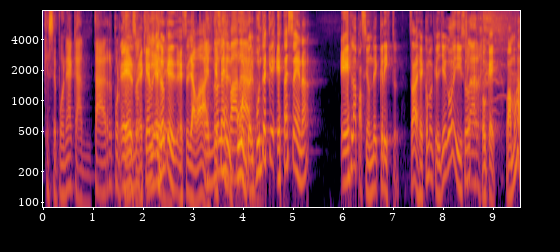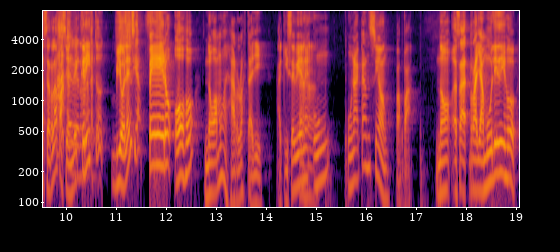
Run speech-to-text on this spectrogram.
que se pone a cantar porque Eso, es que es lo que se llama. Él no es el punto. El punto es que esta escena es la pasión de Cristo. ¿Sabes? Es como que él llegó y hizo, ok, vamos a hacer la pasión de Cristo, violencia, pero ojo, no vamos a dejarlo hasta allí. Aquí se viene un, una canción, papá. No, o sea, Rayamuli dijo,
